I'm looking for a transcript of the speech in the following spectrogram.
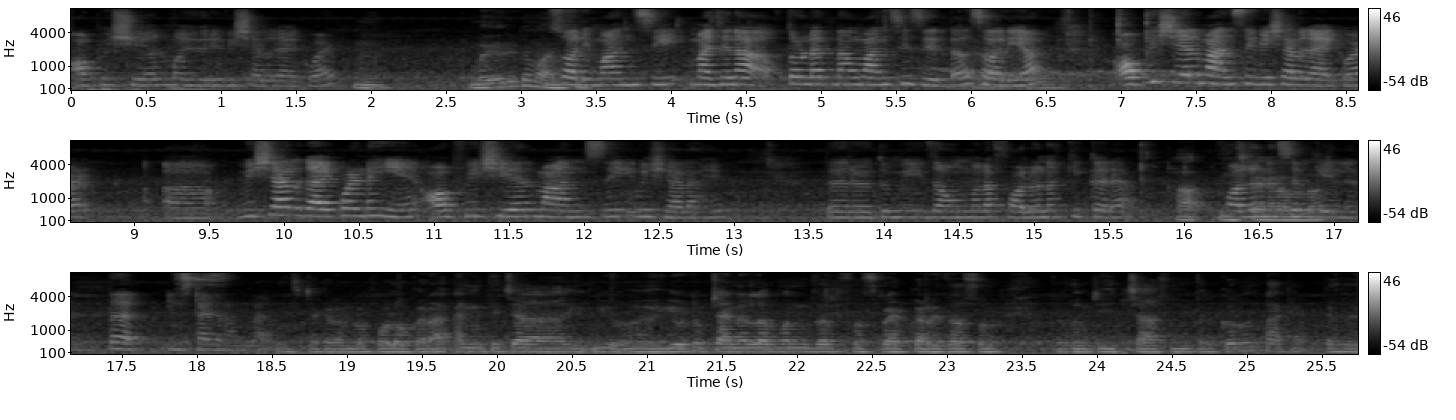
ऑफिशियल मयुरी विशाल गायकवाड. मयुरी का मानसी? सॉरी मानसी. माझे नाव तोंडात नाव मानसीच येतं. Sorry official Mansi Vishal Gaikwad. अं, विशाल गायकवाड नाही आहे ऑफिशियल मानसी विशाल आहे. तर तुम्ही जाऊन मला फॉलो नक्की करा. हा फॉलो नसेल इंस्टाग्रामला केलं तर इंस्टाग्रामला इंस्टाग्रामला फॉलो करा. आणि तिच्या यूट्यूब चॅनलला पण जर सबस्क्राईब करायचं असेल तर तुमची इच्छा असेल तर करून टाका. कसं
